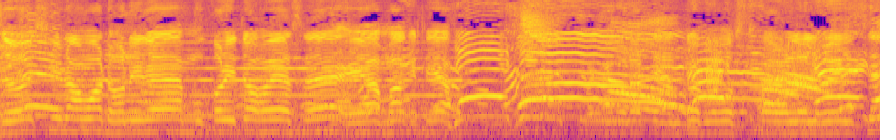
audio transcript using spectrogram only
জয় শ্ৰীৰামৰ ধ্বনিৰে মুখৰিত হৈ আছে। এয়া আমাক এতিয়া টেণ্টৰ ব্যৱস্থালৈ লৈ আহিছে।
